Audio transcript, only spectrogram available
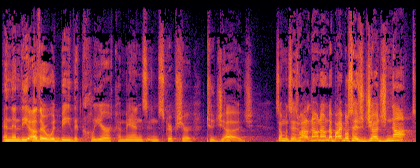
And then the other would be the clear commands in Scripture to judge. Someone says, well, no, no, the Bible says judge not.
